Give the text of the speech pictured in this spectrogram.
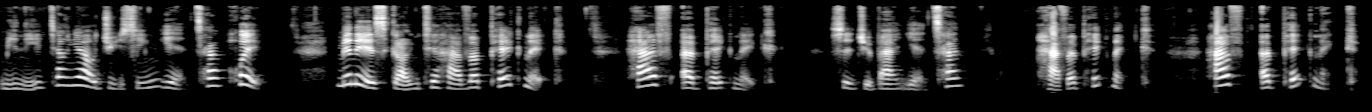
米妮将要举行野餐会。Minnie is going to have a picnic. Have a picnic 是举办野餐。Have a picnic. Have a picnic.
